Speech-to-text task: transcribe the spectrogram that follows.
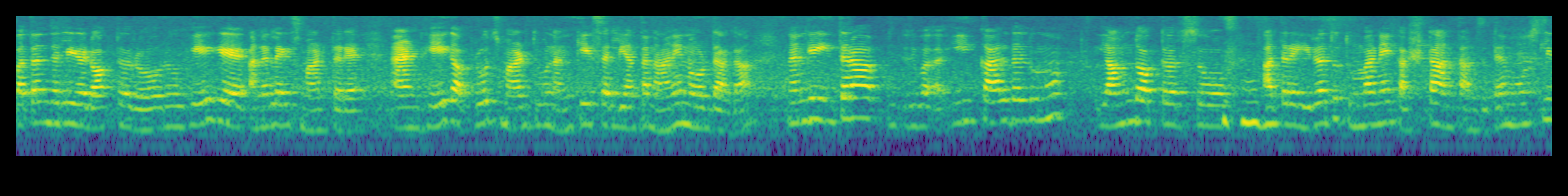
ಪತಂಜಲಿಯ ಡಾಕ್ಟರು ಅವರು ಹೇಗೆ ಅನಲೈಸ್ ಮಾಡ್ತಾರೆ ಆ್ಯಂಡ್ ಹೇಗೆ ಅಪ್ರೋಚ್ ಮಾಡಿದ್ರು ನನ್ನ ಕೇಸಲ್ಲಿ ಅಂತ ನಾನೇ ನೋಡಿದಾಗ ನನಗೆ ಈ ಥರ ಈ ಕಾಲದಲ್ಲೂ ಯಂಗ್ ಡಾಕ್ಟರ್ಸು ಆ ಥರ ಇರೋದು ತುಂಬಾನೇ ಕಷ್ಟ ಅಂತ ಅನ್ಸುತ್ತೆ. ಮೋಸ್ಟ್ಲಿ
